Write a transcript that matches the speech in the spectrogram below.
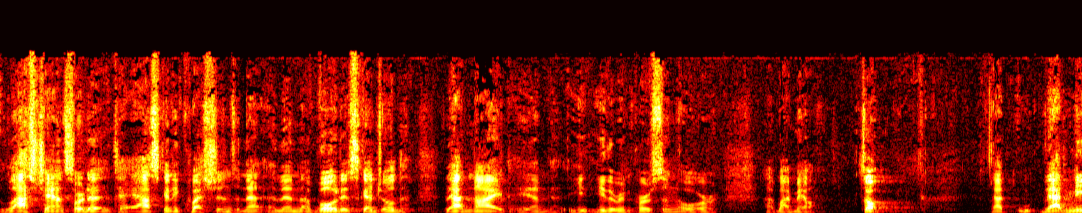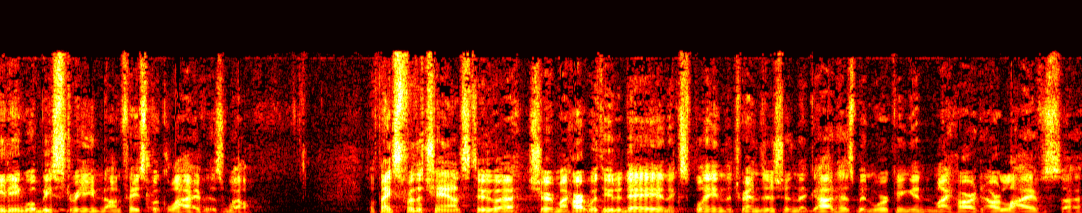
last chance sort of to ask any questions, and that, and then a vote is scheduled that night, and either in person or uh, by mail. So that that meeting will be streamed on Facebook Live as well. So thanks for the chance to uh, share my heart with you today and explain the transition that God has been working in my heart and our lives. Uh,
